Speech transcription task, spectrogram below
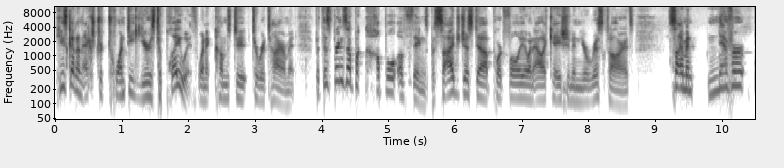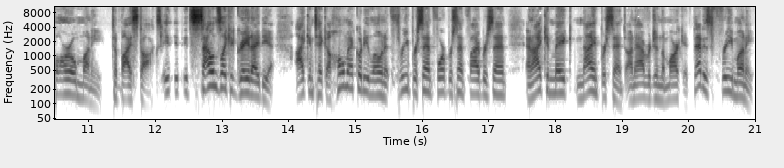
he's got an extra 20 years to play with when it comes to, to retirement. But this brings up a couple of things besides just uh, portfolio and allocation and your risk tolerance. Simon, never borrow money to buy stocks. It, it, it, sounds like a great idea. I can take a home equity loan at 3%, 4%, 5%, and I can make 9% on average in the market. That is free money,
